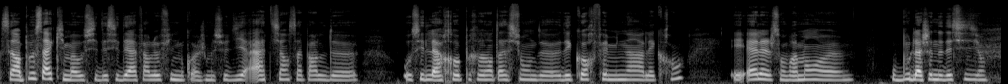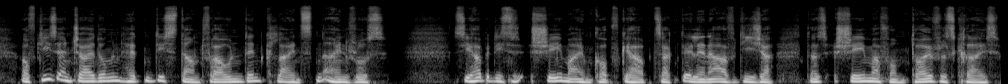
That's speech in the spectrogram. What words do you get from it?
c'est un peu ça qui m'a aussi décidé à faire le film. Quoi. Je me suis dit, ah tiens, ça parle de, aussi de la représentation de, des corps féminins à l'écran. Et elles, elles sont vraiment euh, au bout de la chaîne de décision. Auf diese Entscheidungen hätten die Stuntfrauen den kleinsten Einfluss. Sie habe dieses Schema im Kopf gehabt, sagt Elena Avdija, das Schema vom Teufelskreis.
